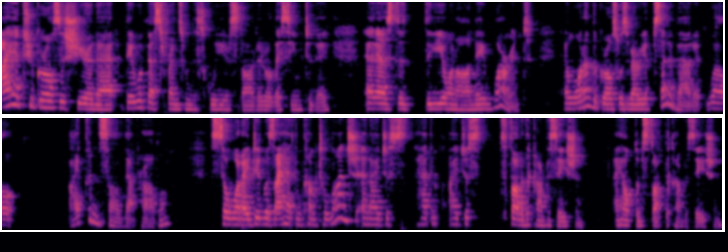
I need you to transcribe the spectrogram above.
I had two girls this year that they were best friends when the school year started, or they seemed to be. And as the, the year went on, they weren't. And one of the girls was very upset about it. Well, I couldn't solve that problem. So what I did was I had them come to lunch and I just had them, I just started the conversation. I helped them start the conversation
